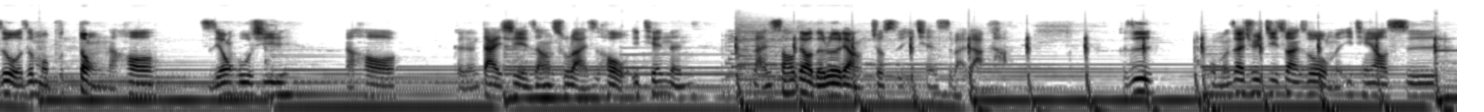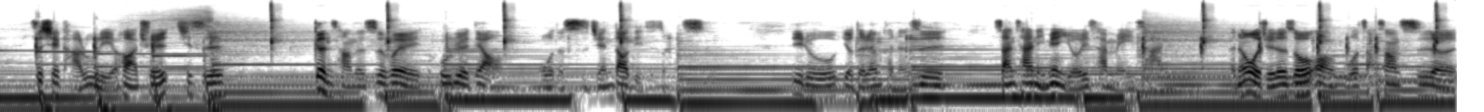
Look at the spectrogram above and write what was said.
可是我这么不动，然后只用呼吸，然后可能代谢这样出来之后，一天能燃烧掉的热量就是一千四百大卡。可是我们再去计算说我们一天要吃这些卡路里的话，其其实更长的是会忽略掉我的时间到底是怎么吃。例如，有的人可能是三餐里面有一餐没一餐，可能我觉得说，哦，我早上吃了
